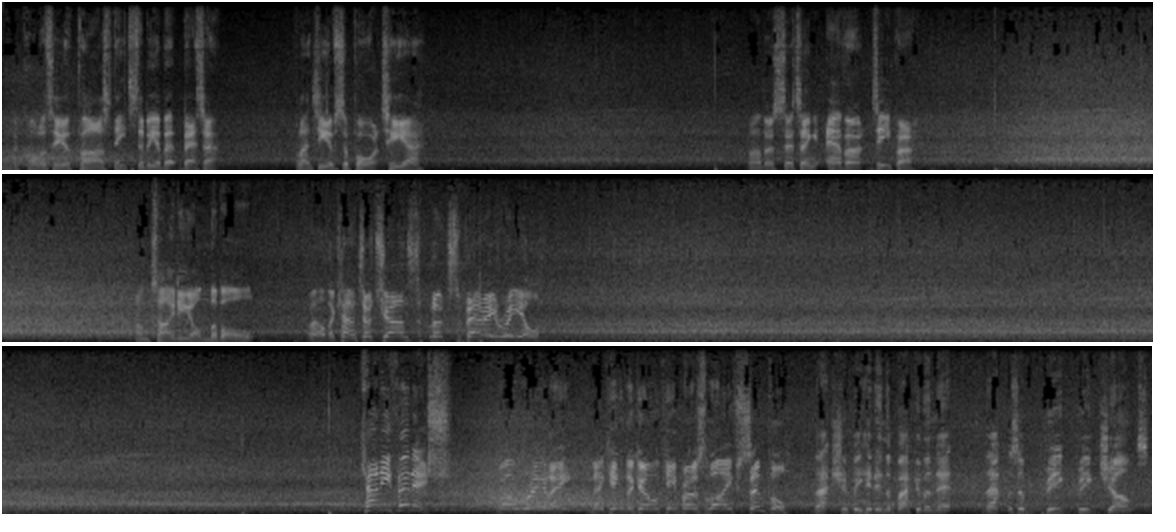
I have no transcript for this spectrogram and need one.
And the quality of pass needs to be a bit better. Plenty of support here. Well, they're sitting ever deeper. Untidy on the ball. Well, the counter chance looks very real. Can he finish? Well, really, making the goalkeeper's life simple. That should be hit in the back of the net. That was a big, big chance.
